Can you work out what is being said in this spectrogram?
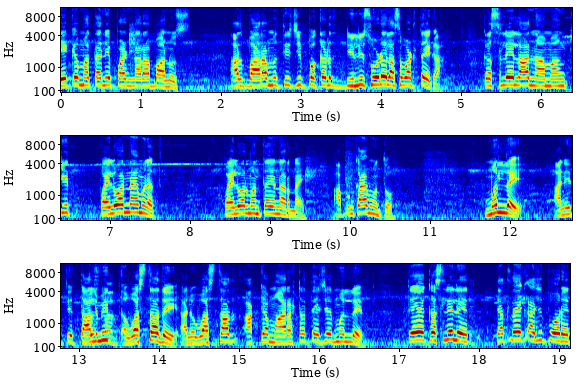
एकमताने पाडणारा माणूस. आज बारामतीची पकड दिल्ली सोडेल असं वाटतंय का? कसलेला नामांकित पैलवान नाही म्हणत. पैलवान म्हणता येणार नाही. आपण काय म्हणतो? मल्ल आहे आणि ते तालमीत वस्ताद. आहे आणि वस्ताद अख्ख्या महाराष्ट्रात त्याचे मल्ल आहेत. ते कसलेले आहेत? त्यातलं एक अजित पवार आहेत.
